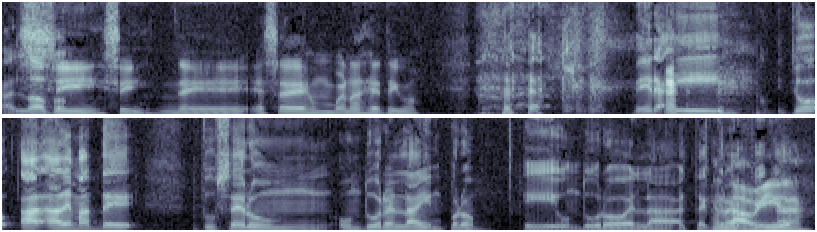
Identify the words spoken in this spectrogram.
I love sí, sí, de- ese es un buen adjetivo. Mira, y yo, a- además de tú ser un, un duro en la impro y un duro en la arte En la vida.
